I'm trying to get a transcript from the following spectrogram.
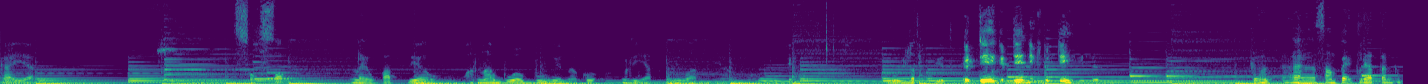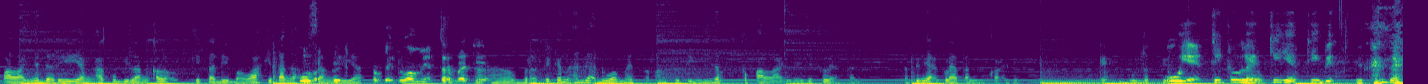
kayak sosok lewat dia warna abu-abu kan aku ngeliat kali warnanya abu-abu kayak bulat gitu kayak gede gede nih gede gitu. Ke- eh, sampai kelihatan kepalanya dari yang aku bilang kalau kita di bawah kita nggak Oh, bisa ngeliat. sampai 2 meter berarti eh, berarti kan agak 2 meteran tuh tinggi kepalanya aja kelihatan tapi nggak kelihatan muka gitu. Kayak bulat gitu. Oh yeti tuh yeti yeti Big. itu udah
